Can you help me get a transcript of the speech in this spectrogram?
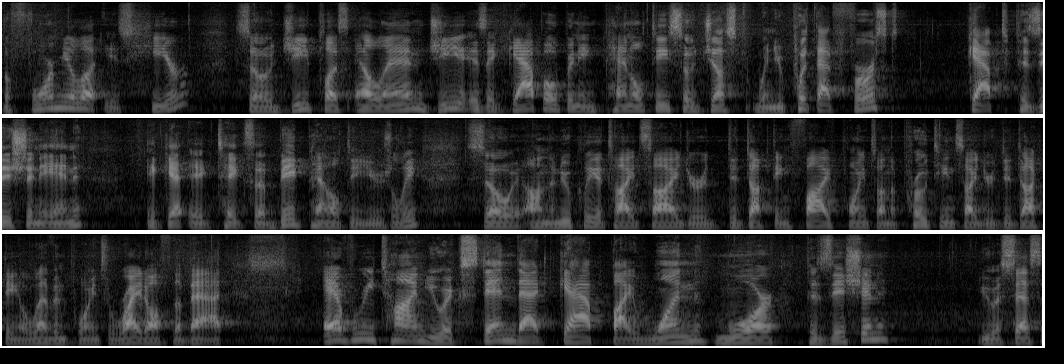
The formula is here. So G plus ln, G is a gap opening penalty. So just when you put that first gapped position in, it, get, it takes a big penalty usually. So on the nucleotide side, you're deducting five points. On the protein side, you're deducting 11 points right off the bat. Every time you extend that gap by one more position, you assess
